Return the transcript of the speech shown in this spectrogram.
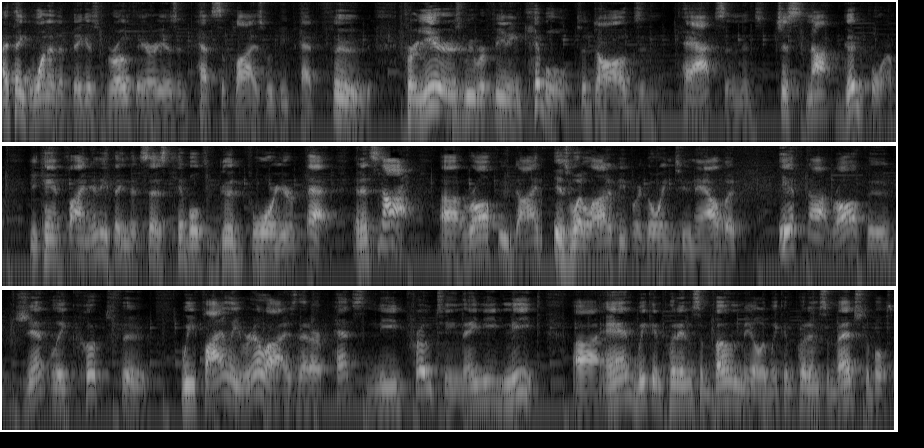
I think one of the biggest growth areas in pet supplies would be pet food. For years we were feeding kibble to dogs and cats and it's just not good for them you can't find anything that says kibble's good for your pet and it's not. Uh, raw food diet is what a lot of people are going to now but if not raw food gently cooked food we finally realized that our pets need protein. They need meat uh, and we can put in some bone meal and we can put in some vegetables.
